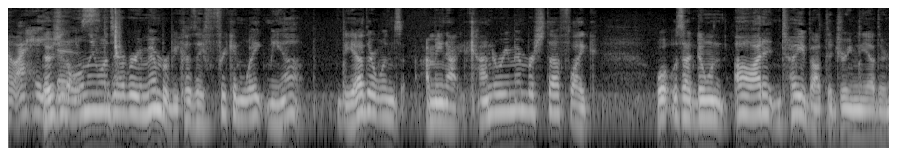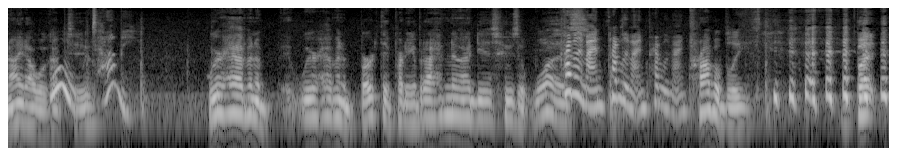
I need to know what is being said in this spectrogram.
know, I hate those. Those are the only ones I ever remember because they freaking wake me up. The other ones, I mean, I kind of remember stuff like, what was I doing? Oh, I didn't tell you about the dream the other night. I woke up Ooh, to. tell me. We're having a we're having a birthday party, but I have no idea whose it was. Probably mine. Probably mine. Probably mine. Probably. but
